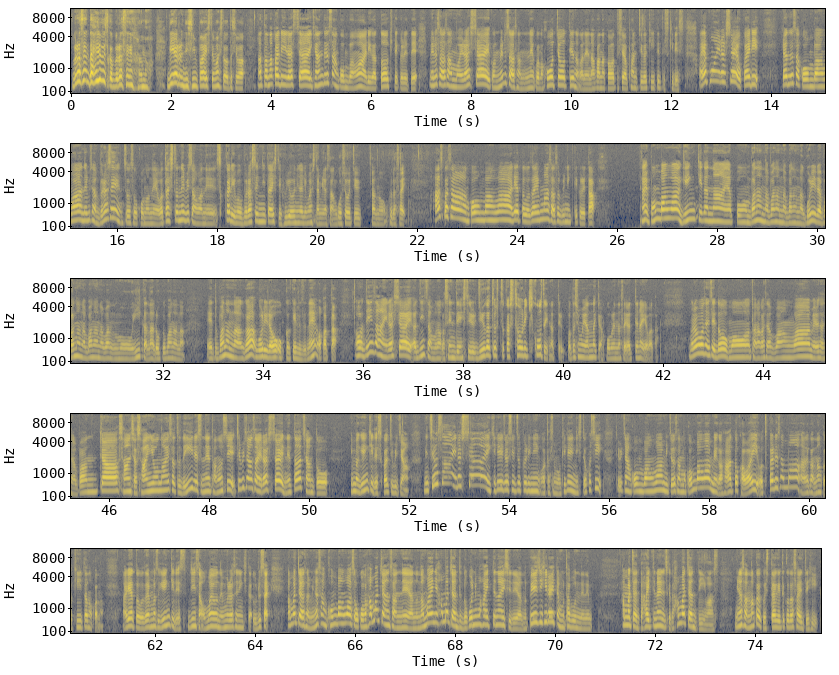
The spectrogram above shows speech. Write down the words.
ブラセン大丈夫ですか？ブラセン。あの、リアルに心配してました、私は。あ、田中でいらっしゃい。キャンドゥさんこんばんは。ありがとう。来てくれて。メルサーさんもいらっしゃい。このメルサーさんのね、この包丁っていうのがね、なかなか私はパンチが効いてて好きです。あやぽんいらっしゃい。おかえり。キャンドゥさんこんばんは。ネビさん、ブラセン。そうそう、このね、私とネビさんはね、すっかりもうブラセンに対して不良になりました。皆さんご承知、あの、ください。あすかさん、こんばんは。ありがとうございます。遊びに来てくれた。はい、こんばんは。元気だな。やっぽん。バナナ、バナナ、バナナ、ゴリラ、バナナ、バナナ、バナナ、もういいかな、6バナナ。えっ、ー、と、バナナがゴリラを追っかける図ね。わかった。あ、ディンさんいらっしゃい。あ、ディンさんもなんか宣伝してる。10月2日、スタオリ聞こうぜになってる。私もやんなきゃ。ごめんなさい。やってないや、まだ。ブラボー先生どうも。田中さんばんは。メルサさんばんちゃ。三者三様の挨拶でいいですね。楽しい。ちびちゃんさんいらっしゃい。寝たちゃんと。今元気ですか？ちびちゃん。みちおさんいらっしゃい。綺麗女子作り人。私も綺麗にしてほしい。ちびちゃんこんばんは。みちおさんもこんばんは。目がハートかわいい。お疲れ様。あれかなんか聞いたのかな？ありがとうございます。元気です。じんさんお前を眠らせに来た。うるさい。はまちゃんさん皆さんこんばんは。そう、このはまちゃんさんね、あの名前にはまちゃんってどこにも入ってないしで、あのページ開いても多分ね、ねはまちゃんって入ってないんですけど、はまちゃんって言います。皆さん仲良くしてあげてください。ぜひ。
